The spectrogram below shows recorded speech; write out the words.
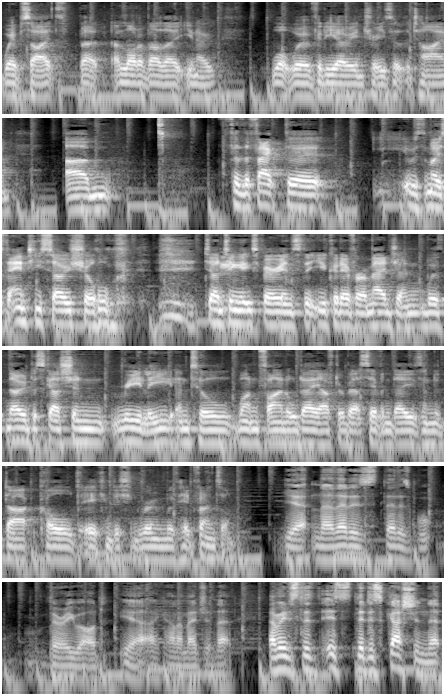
websites, but a lot of other, you know, what were video entries at the time. Um, for the fact that it was the most antisocial judging experience that you could ever imagine with no discussion really until one final day after about seven days in a dark, cold, air conditioned room with headphones on. Yeah, no, that is that is very odd. Yeah, I can't imagine that. I mean, it's the it's the discussion that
